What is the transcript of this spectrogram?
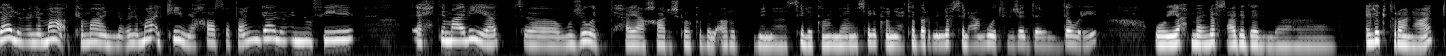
قالوا علماء كمان علماء الكيمياء خاصة قالوا إنه في احتمالية آه وجود حياة خارج كوكب الأرض من السيليكون لأن السيليكون يعتبر من نفس العمود في الجدول الدوري ويحمل نفس عدد الإلكترونات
